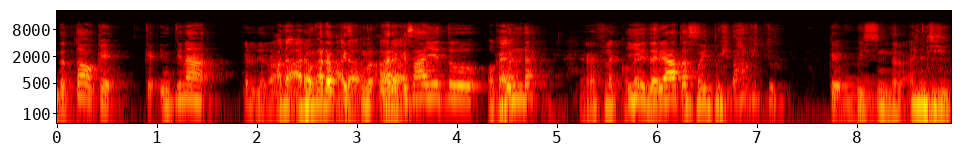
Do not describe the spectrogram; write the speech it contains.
nggak tahu kayak kayak intinya kan ada ada menghadap ke, ada, lari ada. ke saya itu benda. Refleks iya dari atas. Apa itu? Apa itu? Kayak wih sendal anjing.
